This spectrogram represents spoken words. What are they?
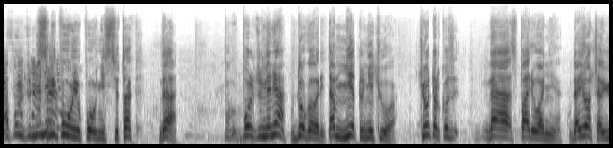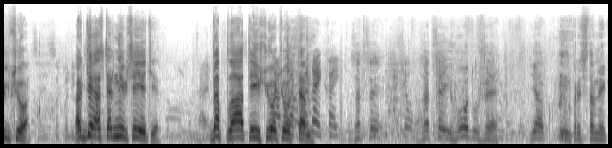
а в пользу меня, сліпою повністю, так? да, в пользу меня в договоре там нету ничего. Чего только з- на спаривание дается и все. А где остальные все эти? Доплаты, еще Так, что-то там. дай хай. За, це, за цей год уже я представник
